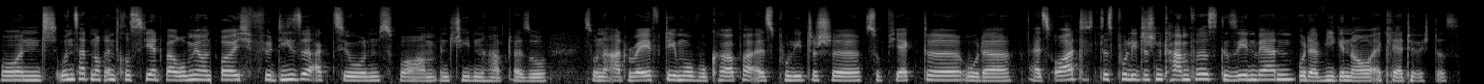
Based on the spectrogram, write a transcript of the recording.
Und uns hat noch interessiert, warum ihr euch für diese Aktionsform entschieden habt. Also so eine Art Rave-Demo, wo Körper als politische Subjekte oder als Ort des politischen Kampfes gesehen werden? Oder wie genau erklärt ihr euch das?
